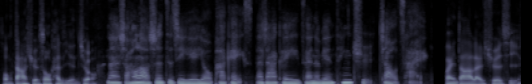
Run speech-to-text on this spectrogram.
从大学时候开始研究。那小红老师自己也有 podcast，大家可以在那边听取教材。欢迎大家来学习。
